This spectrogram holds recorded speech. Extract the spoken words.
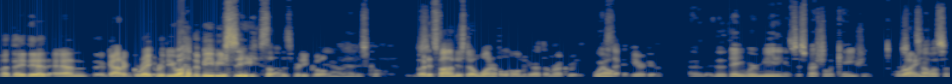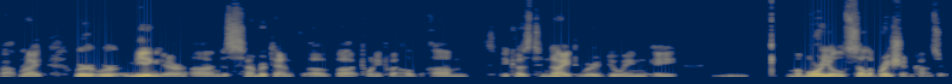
but they did, and got a great review on the BBC. So that was pretty cool. Yeah, that is cool. But it's found just a wonderful home here at the Mercury. Well, second year here. Uh, the day we're meeting is a special occasion. Right. So tell us about that. Right. We're we're meeting here on December 10th of uh, 2012 um, because tonight we're doing a memorial celebration concert.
